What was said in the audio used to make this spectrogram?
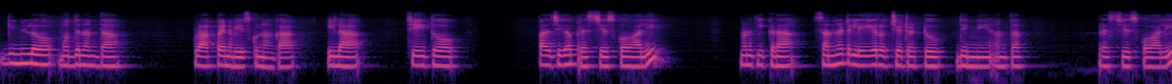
గిన్నెలో ముద్దనంతా క్లాత్ పైన వేసుకున్నాక ఇలా చేయితో పల్చిగా ప్రెస్ చేసుకోవాలి. మనకి ఇక్కడ సన్నటి లేయర్ వచ్చేటట్టు దీన్ని అంతా ప్రెస్ చేసుకోవాలి.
